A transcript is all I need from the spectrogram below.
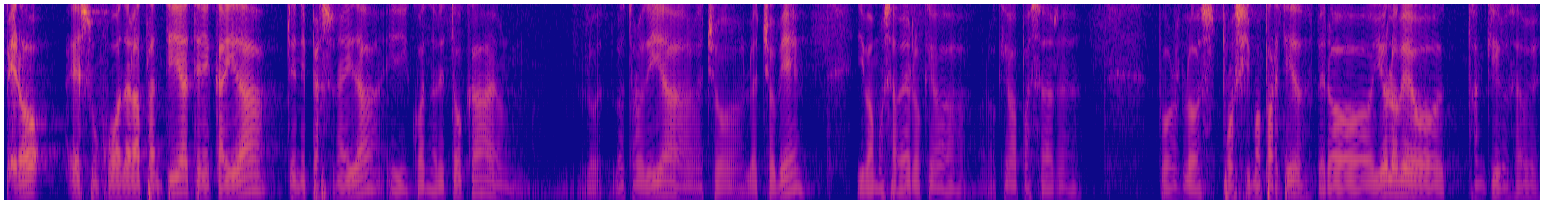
pero es un jugador de la plantilla, tiene calidad, tiene personalidad y cuando le toca lo, el otro día lo ha hecho lo ha hecho bien y vamos a ver lo que va lo que va a pasar eh, por los próximos partidos, pero yo lo veo tranquilo, ¿sabes?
